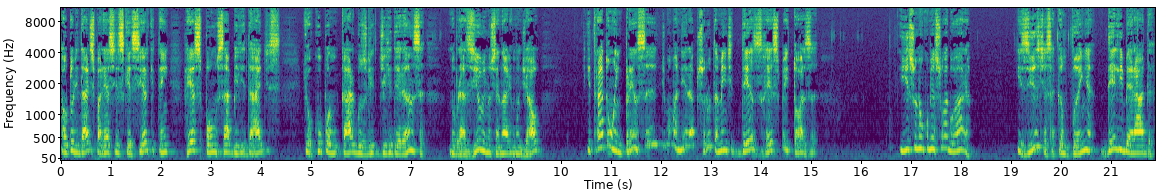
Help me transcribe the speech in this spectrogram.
Autoridades parecem esquecer que têm responsabilidades, que ocupam cargos de liderança no Brasil e no cenário mundial e tratam a imprensa de uma maneira absolutamente desrespeitosa. E isso não começou agora. Existe essa campanha deliberada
